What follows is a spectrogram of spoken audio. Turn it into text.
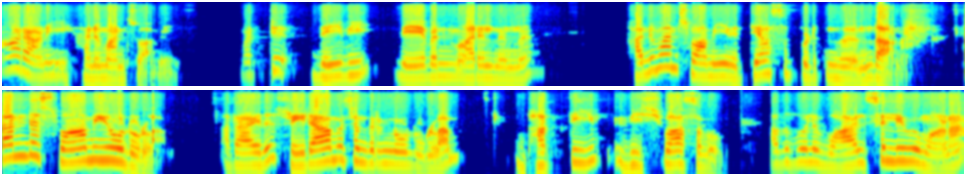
ആരാണ് ഈ ഹനുമാൻ സ്വാമി? മറ്റ് ദേവി ദേവന്മാരിൽ നിന്ന് ഹനുമാൻ സ്വാമിയെ വ്യത്യാസപ്പെടുത്തുന്നത് എന്താണ്? തന്റെ സ്വാമിയോടുള്ള അതായത് ശ്രീരാമചന്ദ്രനോടുള്ള ഭക്തിയും വിശ്വാസവും അതുപോലെ വാത്സല്യവുമാണ്.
